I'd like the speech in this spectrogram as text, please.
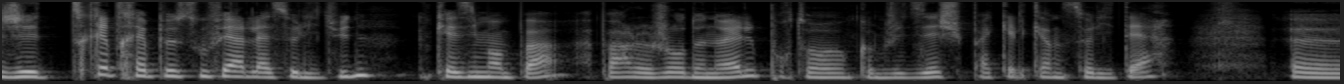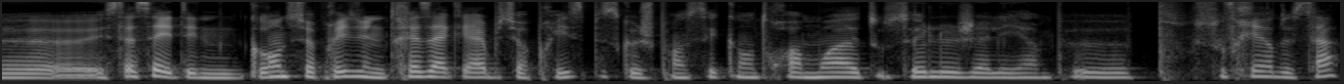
J'ai très très peu souffert de la solitude, quasiment pas, à part le jour de Noël. Pourtant, comme je disais, je suis pas quelqu'un de solitaire. Euh, et ça, ça a été une grande surprise, une très agréable surprise, parce que je pensais qu'en trois mois tout seul, j'allais un peu souffrir de ça.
